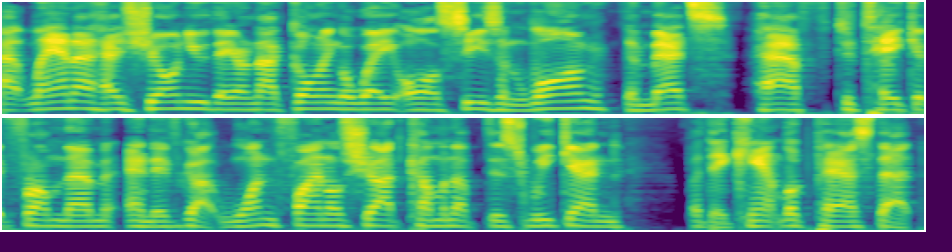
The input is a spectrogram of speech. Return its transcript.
Atlanta has shown you they are not going away all season long. The Mets have to take it from them, and they've got one final shot coming up this weekend, but they can't look past that.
